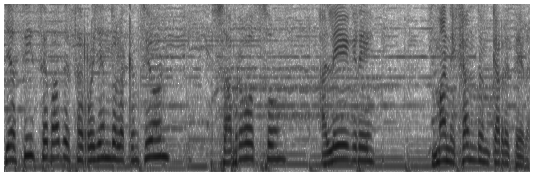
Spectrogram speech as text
Y así se va desarrollando la canción, sabroso, alegre, manejando en carretera.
